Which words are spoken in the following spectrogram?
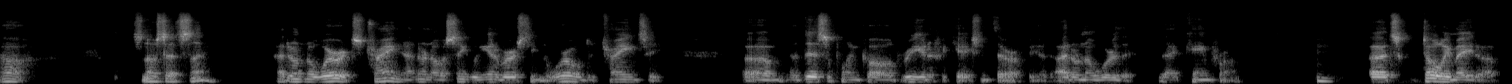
Oh, it's no such thing. I don't know where it's trained. I don't know a single university in the world that trains a, um, a discipline called reunification therapy. I don't know where that, that came from. Mm. Uh, it's totally made up.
